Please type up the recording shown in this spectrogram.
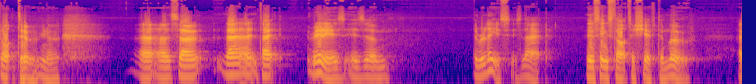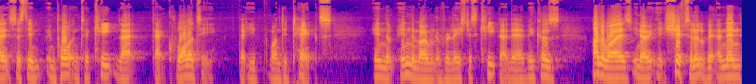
not do. You know. Uh, uh, so that that really is is um, the release. Is that then things start to shift and move. And it's just important to keep that, that quality that you, one detects in the, in the moment of release, just keep that there because otherwise, you know, it shifts a little bit and then,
